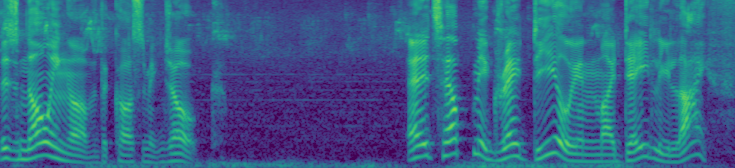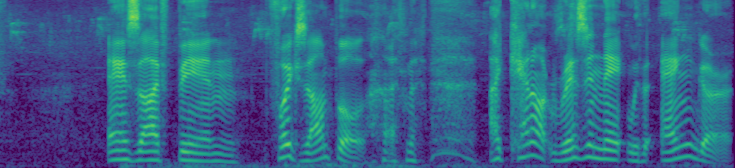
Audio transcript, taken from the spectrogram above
This knowing of the cosmic joke. And it's helped me a great deal in my daily life. As I've been, for example, I cannot resonate with anger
